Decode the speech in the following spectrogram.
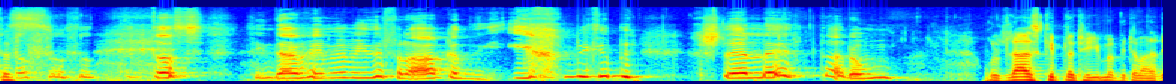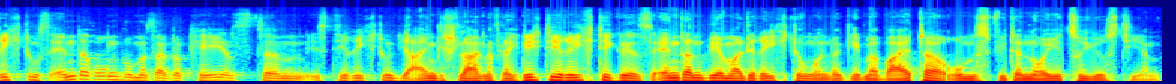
Das, das, das, sind auch immer wieder Fragen, die ich mir stelle. Darum und klar, es gibt natürlich immer wieder mal Richtungsänderungen, wo man sagt, okay, jetzt ähm, ist die Richtung, die eingeschlagene, vielleicht nicht die richtige, jetzt ändern wir mal die Richtung und dann gehen wir weiter, um es wieder neu zu justieren.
